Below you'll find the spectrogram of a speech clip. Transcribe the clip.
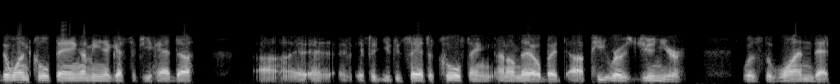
the one cool thing, I mean, I guess if you had to, uh, if it, you could say it's a cool thing, I don't know, but uh, Pete Rose Jr. was the one that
